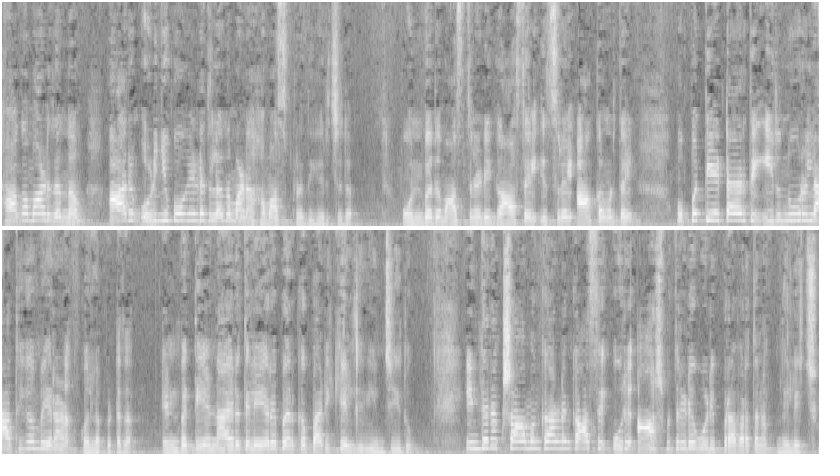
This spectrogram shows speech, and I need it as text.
ഭാഗമാണിതെന്നും ആരും ഒഴിഞ്ഞു പോകേണ്ടതില്ലെന്നുമാണ് ഹമാസ് പ്രതികരിച്ചത്. ഒൻപത് മാസത്തിനിടെ ഗാസയിൽ ഇസ്രയേൽ ആക്രമണത്തിൽ മുപ്പത്തി എട്ടായിരത്തി ഇരുന്നൂറിലധികം പേരാണ് കൊല്ലപ്പെട്ടത്. എൺപത്തി എണ്ണായിരത്തിലേറെ പേർക്ക് പരിക്കേൽക്കുകയും ചെയ്തു. ഇന്ധനക്ഷാമം കാരണം ഗാസയിൽ ഒരു ആശുപത്രിയുടെ കൂടി പ്രവർത്തനം നിലച്ചു.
